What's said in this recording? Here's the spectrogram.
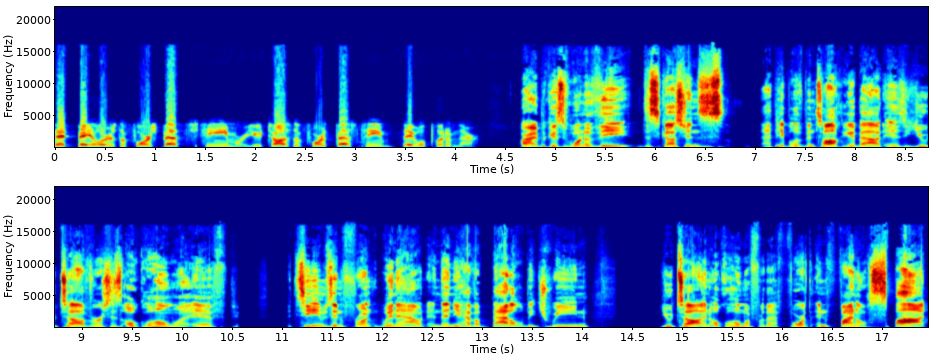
that Baylor is the fourth best team or Utah's the fourth best team, they will put them there. All right, because one of the discussions that people have been talking about is Utah versus Oklahoma. If the teams in front win out, and then you have a battle between Utah and Oklahoma for that fourth and final spot,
